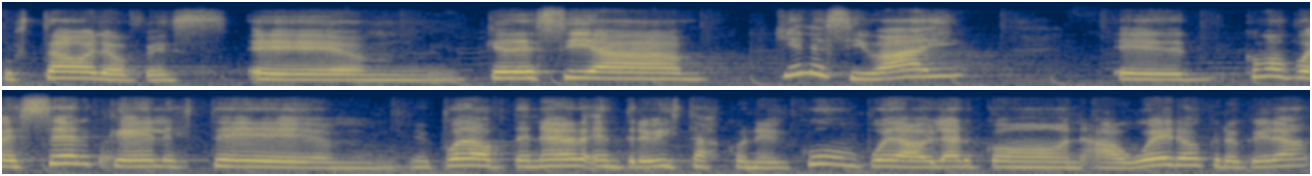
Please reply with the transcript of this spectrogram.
Gustavo López, eh, que decía, ¿quién es Ibai? Eh, ¿Cómo puede ser que él esté, mm, pueda obtener entrevistas con el Kun, pueda hablar con Agüero, creo que era?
